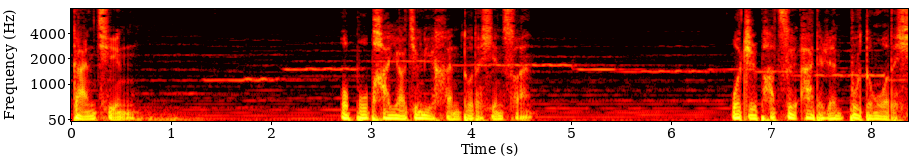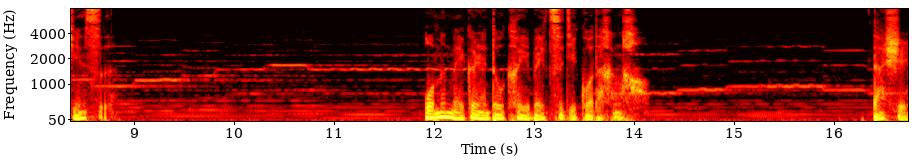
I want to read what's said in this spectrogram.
感情，我不怕要经历很多的心酸，我只怕最爱的人不懂我的心思。我们每个人都可以为自己过得很好，但是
